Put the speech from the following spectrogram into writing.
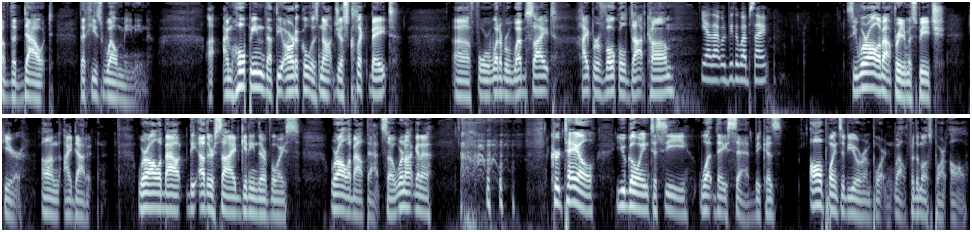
of the doubt that he's well meaning. I'm hoping that the article is not just clickbait uh, for whatever website, hypervocal.com. yeah, that would be the website. See, we're all about freedom of speech here on I Doubt It. We're all about the other side getting their voice. We're all about that. So we're not going to curtail you going to see what they said because all points of view are important. Well, for the most part, all.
